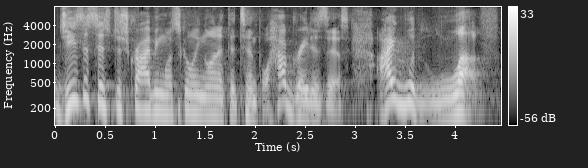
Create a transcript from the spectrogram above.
Jesus is describing what's going on at the temple. How great is this? I would love,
